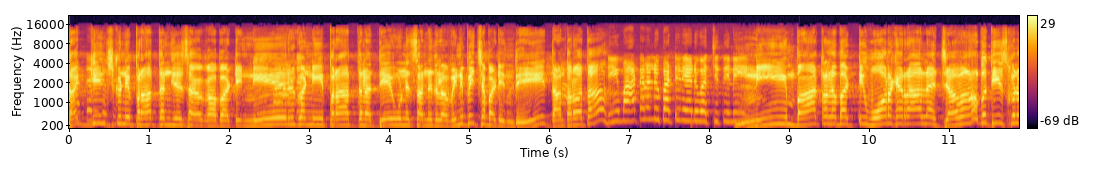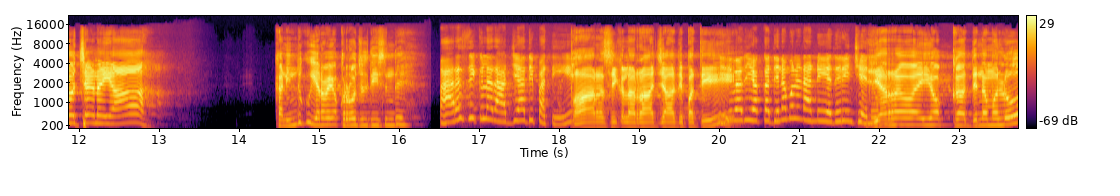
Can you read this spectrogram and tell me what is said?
తగ్గించుకుని ప్రార్థన చేశావు కాబట్టి నేరుగా నీ ప్రార్థన దేవుని సన్నిధిలో వినిపించబడింది. దాని తర్వాత నీ మాటలను బట్టి నేను వచ్చి తిని నీ మాటలు బట్టి ఊరక రాలే. జవాబు తీసుకుని వచ్చానయ్యా. కానీ ఎందుకు ఇరవై ఒక్క రోజులు తీసింది? పారసీకుల రాజ్యాధిపతి పారసికుల రాజ్యాధిపతి ఇరవై యొక్క దినములు నన్ను ఎదిరించాను ఇరవై ఒక్క దినములు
